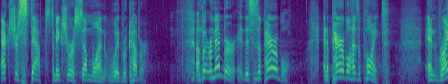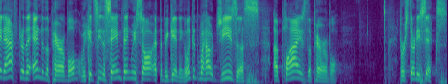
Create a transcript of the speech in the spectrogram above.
extra steps to make sure someone would recover. Uh, but remember, this is a parable, and a parable has a point. And right after the end of the parable, we can see the same thing we saw at the beginning. Look at how Jesus applies the parable. Verse 36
